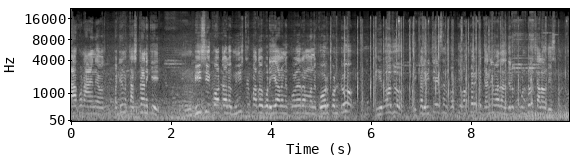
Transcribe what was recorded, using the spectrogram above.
కాకుండా ఆయన పడిన కష్టానికి బీసీ కోటాలో మినిస్టర్ పదవి కూడా ఇవ్వాలని కోరమ్మని కోరుకుంటూ ఈరోజు ఇక్కడ విచ్చేసిన ప్రతి ఒక్కరికి ధన్యవాదాలు తెలుపుకుంటూ సెలవు తీసుకుంటాం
